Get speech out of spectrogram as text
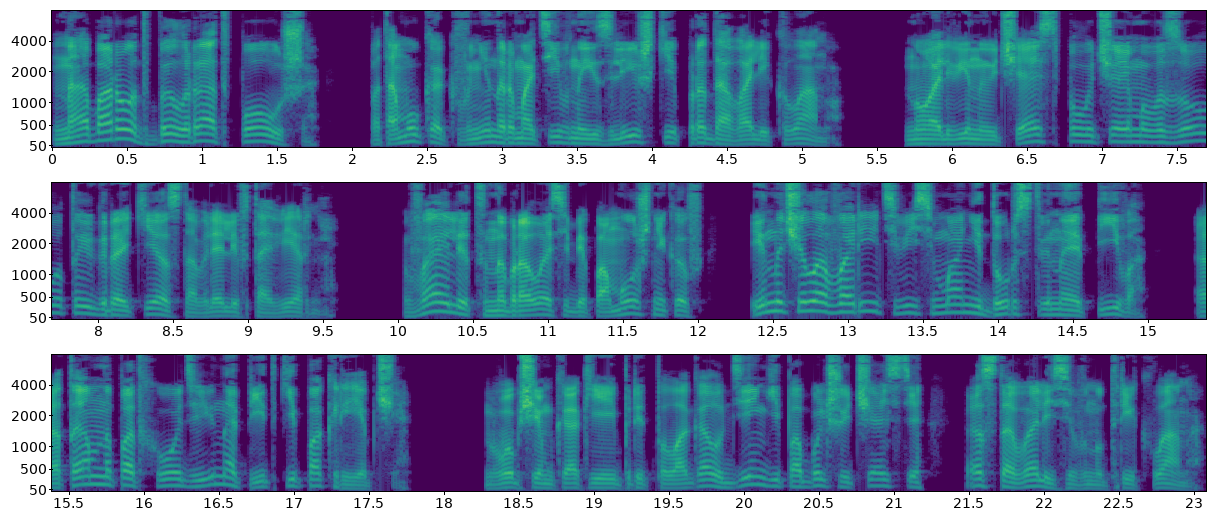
Наоборот, был рад по уши, потому как вненормативные излишки продавали клану. Ну а львиную часть получаемого золота игроки оставляли в таверне. Вайлет набрала себе помощников и начала варить весьма недурственное пиво, а там на подходе и напитки покрепче. В общем, как я и предполагал, деньги по большей части оставались внутри клана.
